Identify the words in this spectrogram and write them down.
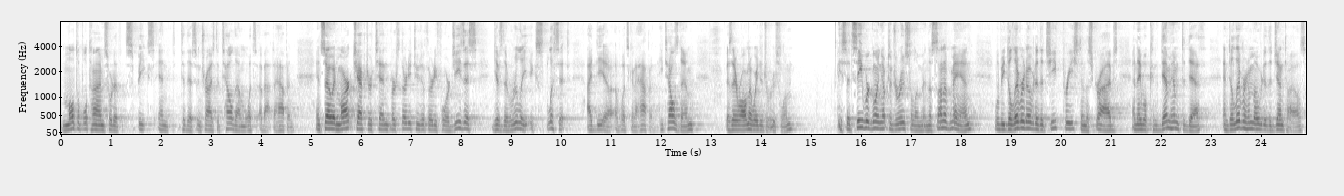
multiple times sort of speaks into this and tries to tell them what's about to happen. And so in Mark chapter 10, verse 32 to 34, Jesus gives the really explicit idea of what's going to happen. He tells them, as they were on their way to Jerusalem, he said, See, we're going up to Jerusalem, and the Son of Man will be delivered over to the chief priests and the scribes, and they will condemn him to death and deliver him over to the Gentiles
